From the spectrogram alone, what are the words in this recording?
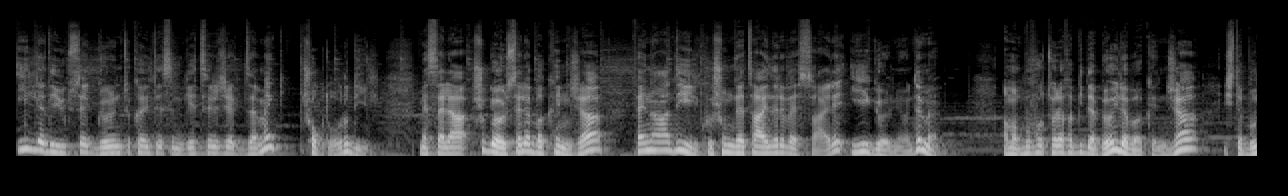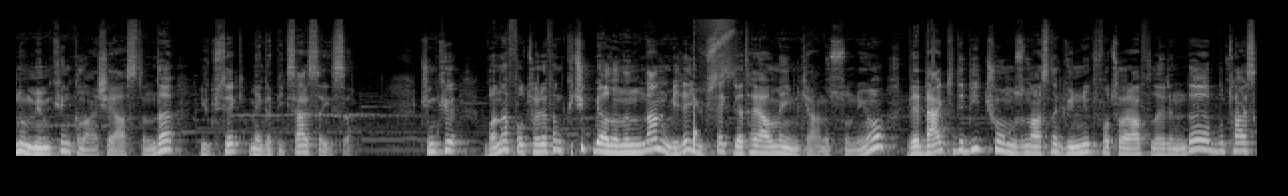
ille de yüksek görüntü kalitesini getirecek demek çok doğru değil. Mesela şu görsele bakınca fena değil, kuşun detayları vesaire iyi görünüyor değil mi? Ama bu fotoğrafa bir de böyle bakınca işte bunu mümkün kılan şey aslında yüksek megapiksel sayısı. Çünkü bana fotoğrafın küçük bir alanından bile yüksek detay alma imkanı sunuyor ve belki de birçoğumuzun aslında günlük fotoğraflarında bu tarz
